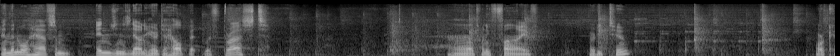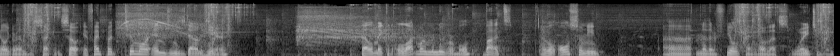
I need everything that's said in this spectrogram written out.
And then we'll have some engines down here to help it with thrust. Uh, 25. 32. 4 kilograms a second. So if I put two more engines down here, that'll make it a lot more maneuverable, but I will also need uh, another fuel tank. Oh, that's way too big.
